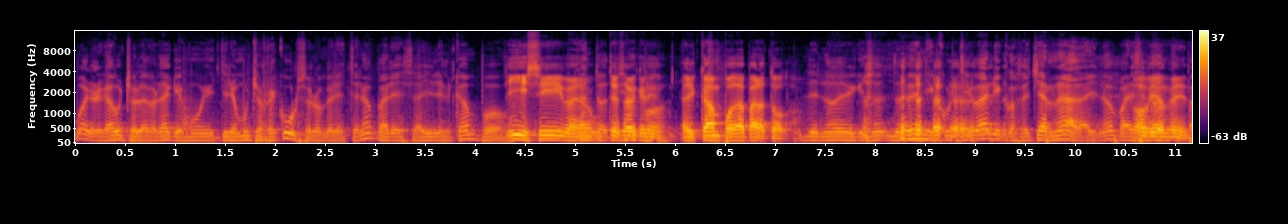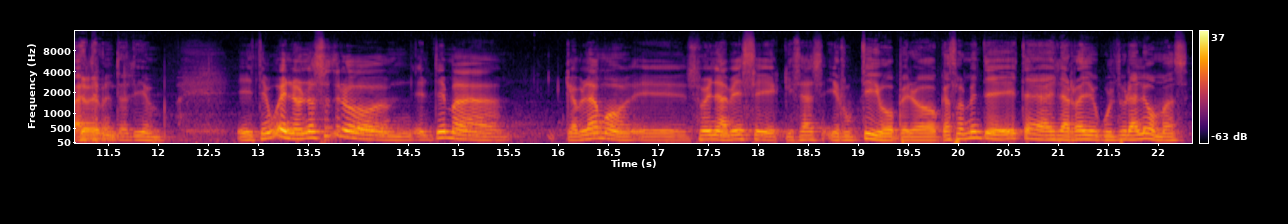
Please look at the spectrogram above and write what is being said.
bueno, el gaucho la verdad que es muy, tiene muchos recursos el hombre este, ¿no? Parece, ahí en el campo. Y sí, bueno, usted sabe que el, campo da para todo. de- no, debe, que- no- no debe ni cultivar ni cosechar nada, y ¿no? Parece Obviamente, para obviamente. tanto tiempo. Este, bueno, nosotros, el tema que hablamos eh, suena a veces quizás irruptivo, pero casualmente esta es la Radio Cultura Lomas,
